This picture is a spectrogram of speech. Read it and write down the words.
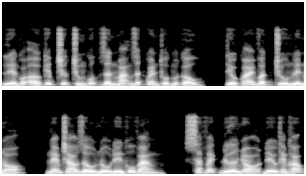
liền có ở kiếp trước Trung Quốc dân mạng rất quen thuộc một câu, tiểu quái vật trùm lên nó, ném chảo dầu nổ đến khô vàng, sắt vách đứa nhỏ đều thèm khóc.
